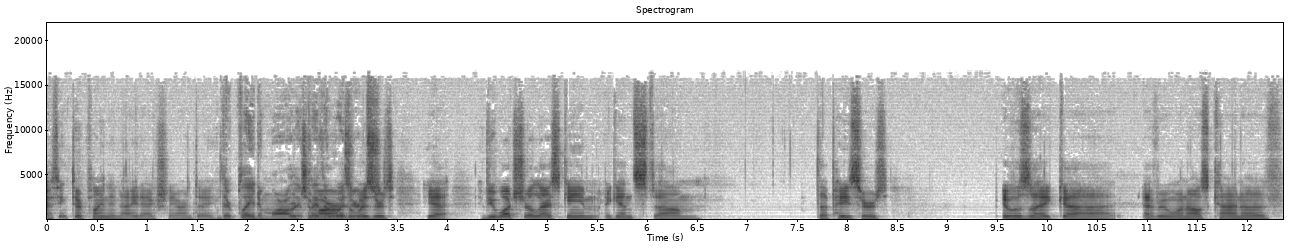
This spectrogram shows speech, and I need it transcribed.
I think they're playing tonight, actually, aren't they? They're playing tomorrow. or they tomorrow play the Wizards. Yeah, if you watch their last game against um, the Pacers, it was like uh, everyone else kind of.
